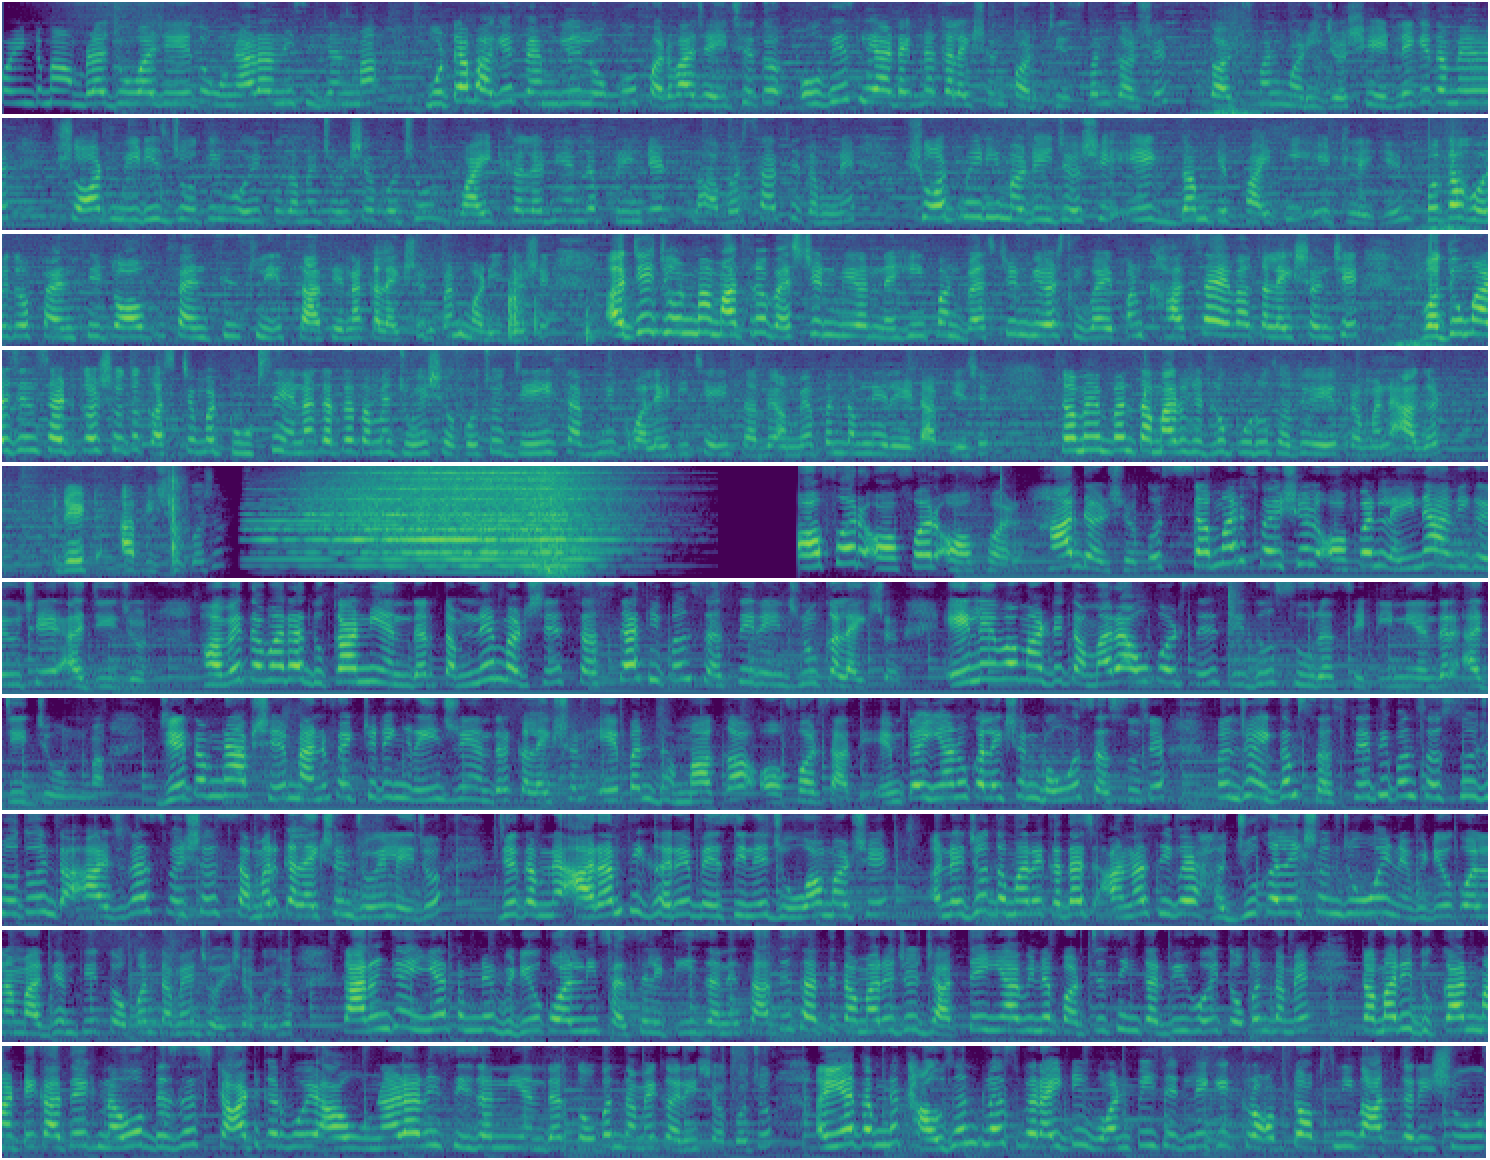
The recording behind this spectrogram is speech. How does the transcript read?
પોઈન્ટમાં હમણાં જોવા જઈએ તો ઉનાળાની સિઝનમાં મોટા ભાગે ફેમિલી લોકો ફરવા જાય છે. તો ઓબ્વિયસલી આ ટાઈપના કલેક્શન પરચેસ પણ કરશે. કટ્સ પણ મળી જશે. એટલે કે તમે શોર્ટ મીડીઝ જોતી હોય તો તમે જોઈ શકો છો. વ્હાઇટ કલરની અંદર પ્રિન્ટેડ ફ્લાવર સાથે તમને શોર્ટ મીડી મળી જશે એકદમ કિફાયતી એટલે કે જોતા હોય તો ફેન્સી ટોપ ફેન્સી સ્લીવ સાથેના કલેક્શન પણ મળી જશે. અજય ઝોનમાં માત્ર વેસ્ટર્ન વિયર નહીં, પણ વેસ્ટર્ન વિયર સિવાય પણ ખાસા એવા કલેક્શન છે. વધુ માર્જિન સેટ કરશો તો કસ્ટમર તૂટશે, એના કરતાં તમે જોઈ શકો છો જે હિસાબની ક્વોલિટી છે એ હિસાબે અમે પણ તમને રેટ આપીએ છીએ. તમે પણ તમારું જેટલું પૂરું થતું એ પ્રમાણે આગળ રેટ આપી શકો છો. Offer offer offer. હા, દર્શકો, સમર સ્પેશિયલ ઓફર લઈને આવી ગયું છે અજીજોન. હવે તમારા દુકાનની અંદર તમને મળશે સસ્તાથી પણ સસ્તી રેન્જનું કલેક્શન. એ લેવા માટે તમારે આવવું પડશે સીધું સુરત સિટીની અંદર અજીજોનમાં. જે તમને આપશે મેન્યુફેક્ચરિંગ રેન્જની અંદર કલેક્શન, એ પણ ધમાકા ઓફર સાથે. એમ તો અહીંયાનું કલેક્શન બહુ જ સસ્તું છે, પણ જો એકદમ સસ્તેથી પણ સસ્તું જોતું હોય તો આજના સ્પેશિયલ સમર કલેક્શન જોઈ લેજો, જે તમને આરામથી ઘરે બેસીને જોવા મળશે. અને જો તમારે કદાચ આના સિવાય હજુ કલેક્શન જોવું હોય ને વીડિયો કોલના માધ્યમથી, તો પણ તમે જોઈ શકો છો. કારણ કે અહીંયા તમને વીડિયો કોલની ફેસિલિટીઝ અને સાથે સાથે તમારે જો જાતે અહીંયા આવીને પરચેસિંગ કરવી હોય, તો પણ તમે તમારી દુકાન માટે કાં તો એક નવો બિઝનેસ સ્ટાર્ટ કરવો હોય, આ ઉનાળાની સિઝનની અંદર, તો પણ તમે કરી શકો છો. અહીંયા તમને thousand plus variety one piece એટલે કે ક્રોપ ટોપ્સની વાત કરીશું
